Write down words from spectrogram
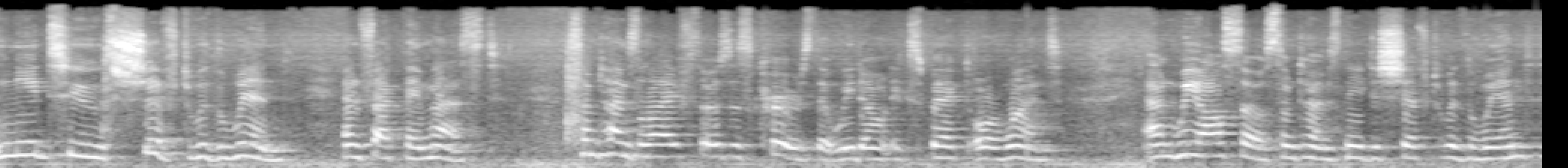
need to shift with the wind. In fact, they must. Sometimes life throws us curves that we don't expect or want. And we also sometimes need to shift with the wind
